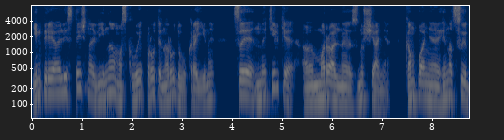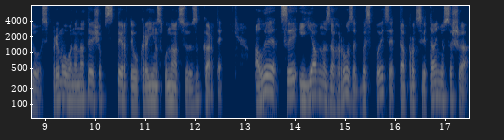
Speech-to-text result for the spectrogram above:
Імперіалістична війна Москви проти народу України це не тільки е, моральне знущання, кампанія геноциду спрямована на те, щоб стерти українську націю з карти, але це і явна загроза безпеці та процвітанню США.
